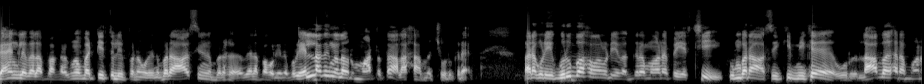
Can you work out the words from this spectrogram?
பேங்க்ல வேலை பார்க்கறவங்க வட்டி தொழில் பண்ணக்கூடிய நபர் ஆசிரியர் நபர்கள் வேலை பார்க்கக்கூடிய நபர் எல்லாத்துக்கும் நல்ல ஒரு மாற்றத்தை அழகா அமைச்சு கொடுக்குறாரு. வரக்கூடிய குரு பகவானுடைய வக்ரமான பயிற்சி கும்பராசிக்கு மிக ஒரு லாபகரமான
